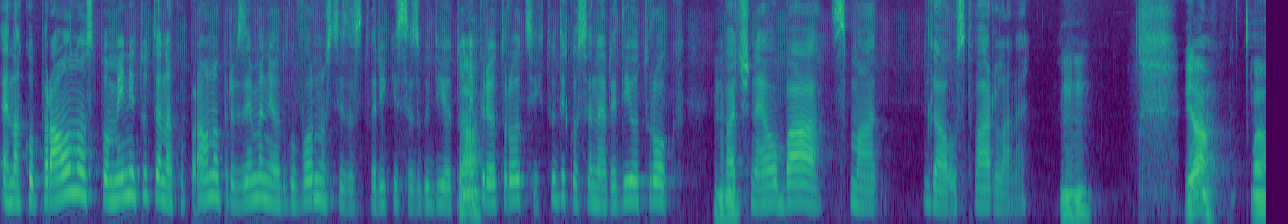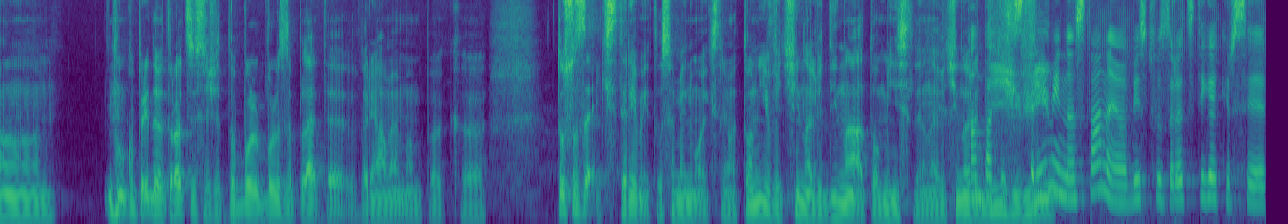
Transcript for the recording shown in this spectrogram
enakopravnost pomeni tudi enakopravno prevzemanje odgovornosti za stvari, ki se zgodijo. Tudi Ja. pri otrocih, tudi ko se naredi otrok, mm. pač ne oba smo ga ustvarila. Ne. Mhm. Ja, um, no, ko pridejo otroci, se še to bolj, bolj zaplete, verjamem. Ampak uh, to so zdaj ekstremi, to se menimo ekstremi. To ni večina ljudi na to misli. Ne? Večina Ampak ljudi ekstremi živi. nastanejo v bistvu zaradi tega, ker se,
